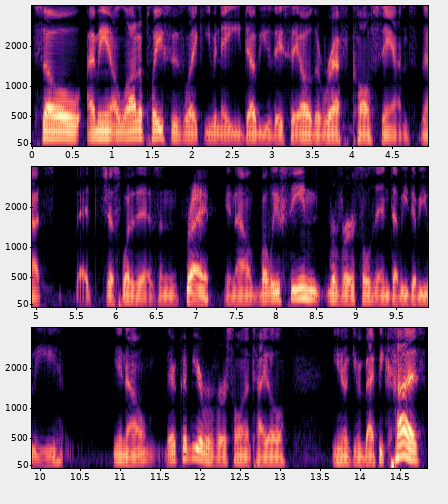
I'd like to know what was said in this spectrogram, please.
So I mean, a lot of places like even AEW, they say, "Oh, the ref call stands." That's it's just what it is, and Right. you know. But we've seen reversals in WWE. You know, there could be a reversal in a title, you know, given back because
